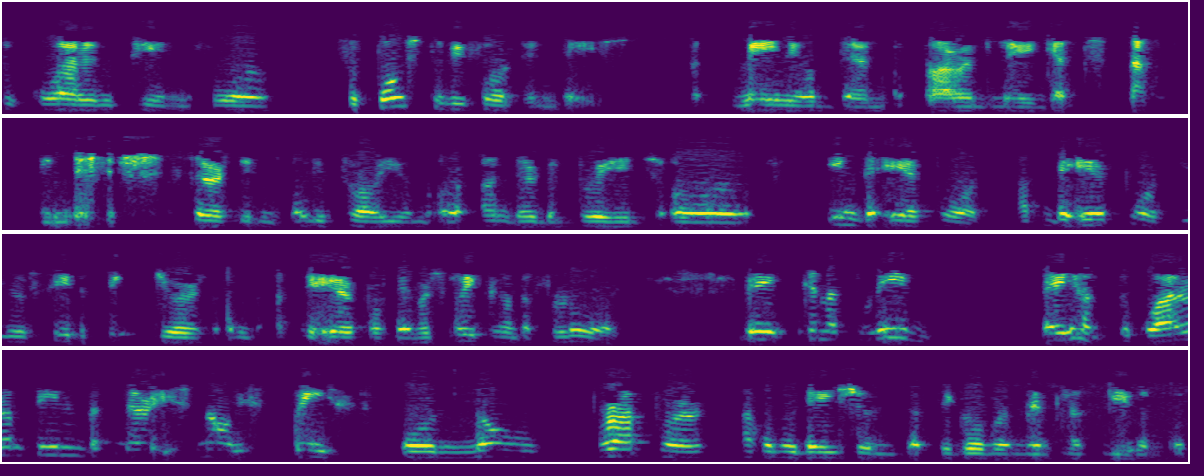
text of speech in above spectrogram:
to quarantine for supposed to be 14 days, but many of them apparently get stuck in a certain auditorium or under the bridge or in the airport. At the airport, you see the pictures at the airport. They were sleeping on the floor. They cannot leave. They have to quarantine, but there is no space or no proper accommodation that the government has given them.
